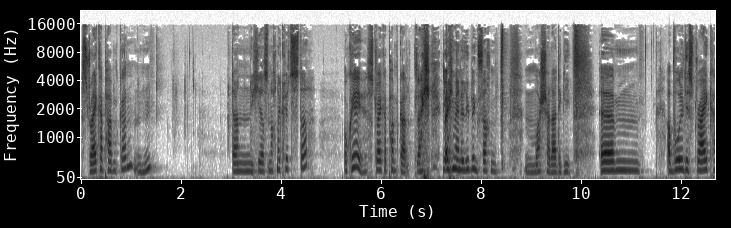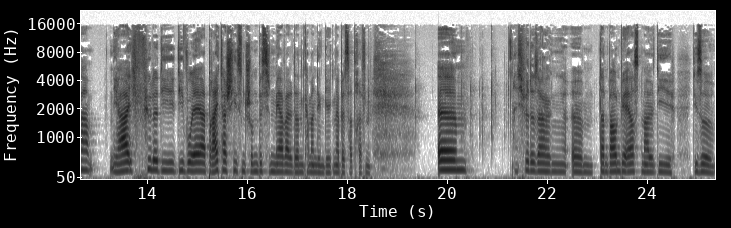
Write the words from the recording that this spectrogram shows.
Striker Pumpgun. Mhm. Dann hier ist noch eine Kiste. Okay, Striker Pumpgun. Gleich, gleich meine Lieblingssachen. Mashallah, Digi. Ähm, obwohl die Striker, ja, ich fühle die, die, wo er breiter schießen, schon ein bisschen mehr, weil dann kann man den Gegner besser treffen. Ähm, ich würde sagen, ähm, dann bauen wir erstmal die, diese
